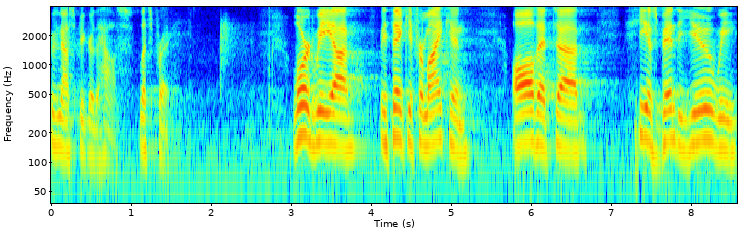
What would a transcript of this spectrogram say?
who's now Speaker of the House. Let's pray. Lord, we, uh, we thank you for Mike and all that uh, he has been to you. We,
